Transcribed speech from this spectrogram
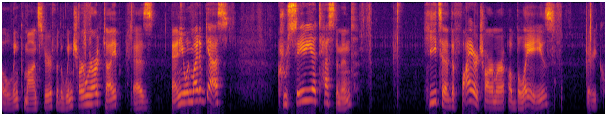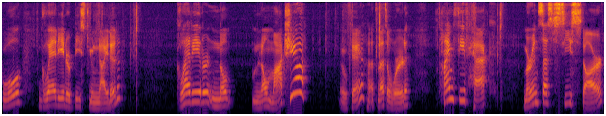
a link monster for the Wind Charmer archetype, as anyone might have guessed. Crusadia Testament. Hiita, the Fire Charmer Ablaze. Very cool. Gladiator Beast United. Gladiator no Nomachia? Okay, that's that's a word. Time Thief Hack. Marincess Sea Star.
